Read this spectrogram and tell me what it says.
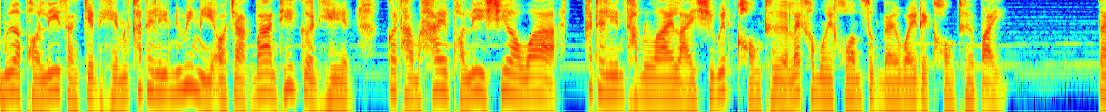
เมื่อพอลลี่สังเกตเห็นคาเทลินวิ่งหนีออกจากบ้านที่เกิดเหตุ ก็ทำให้พอลลี่เชื่อว่าคาเทลินทำลายหลายชีวิตของเธอและขโมยความสุขในวัยเด็กของเธอไป แต่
